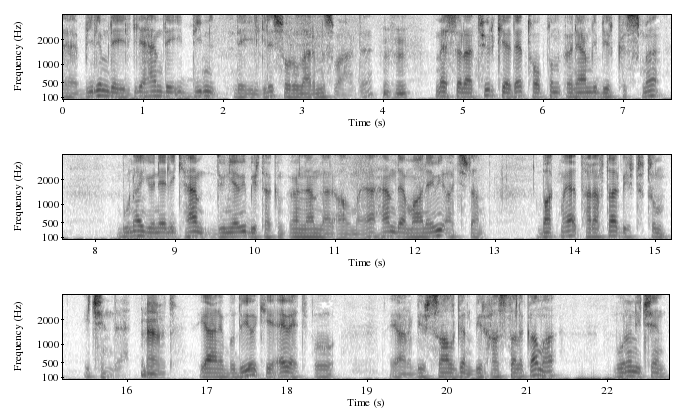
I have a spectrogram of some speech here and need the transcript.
e, bilimle ilgili hem de dinle ilgili sorularımız vardı. Hı hı. Mesela Türkiye'de toplum önemli bir kısmı buna yönelik hem dünyevi bir takım önlemler almaya hem de manevi açıdan bakmaya taraftar bir tutum içinde. Evet. Yani bu diyor ki evet bu yani bir salgın, bir hastalık ama bunun için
